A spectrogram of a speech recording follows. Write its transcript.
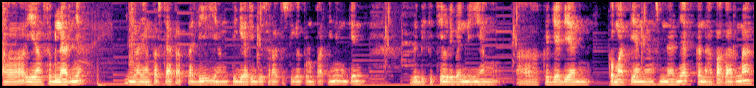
uh, yang sebenarnya. Jumlah yang tercatat tadi yang 3134 ini mungkin lebih kecil dibanding yang uh, kejadian kematian yang sebenarnya. Kenapa? Karena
